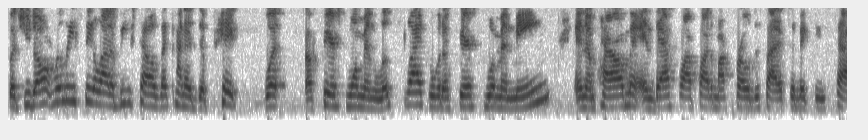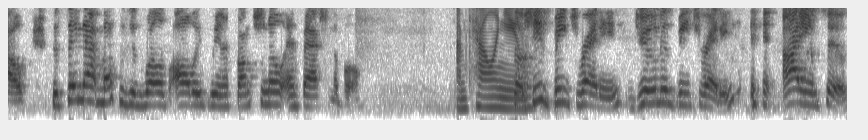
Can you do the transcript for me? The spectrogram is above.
but you don't really see a lot of beach towels that kind of depict what a fierce woman looks like or what a fierce woman means in empowerment. And that's why Pardon My Fro decided to make these towels to send that message as well as always being functional and fashionable. I'm telling you. So she's beach ready. June is beach ready. I am too.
